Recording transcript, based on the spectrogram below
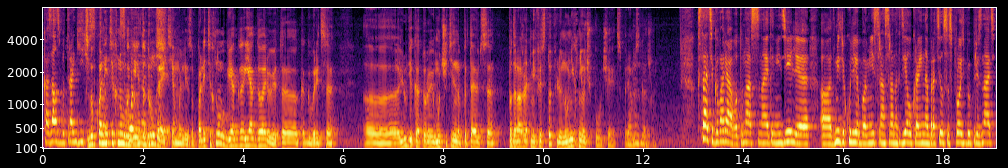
казалось бы, трагическую. Ну, политтехнологи это вещь. другая тема, Лиза. Политтехнологи, я, я говорю, это, как говорится, э, люди, которые мучительно пытаются подражать Мефистофелю, но у них не очень получается, прямо скажем. Кстати говоря, вот у нас на этой неделе э, Дмитрий Кулеба, министр иностранных дел Украины, обратился с просьбой признать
